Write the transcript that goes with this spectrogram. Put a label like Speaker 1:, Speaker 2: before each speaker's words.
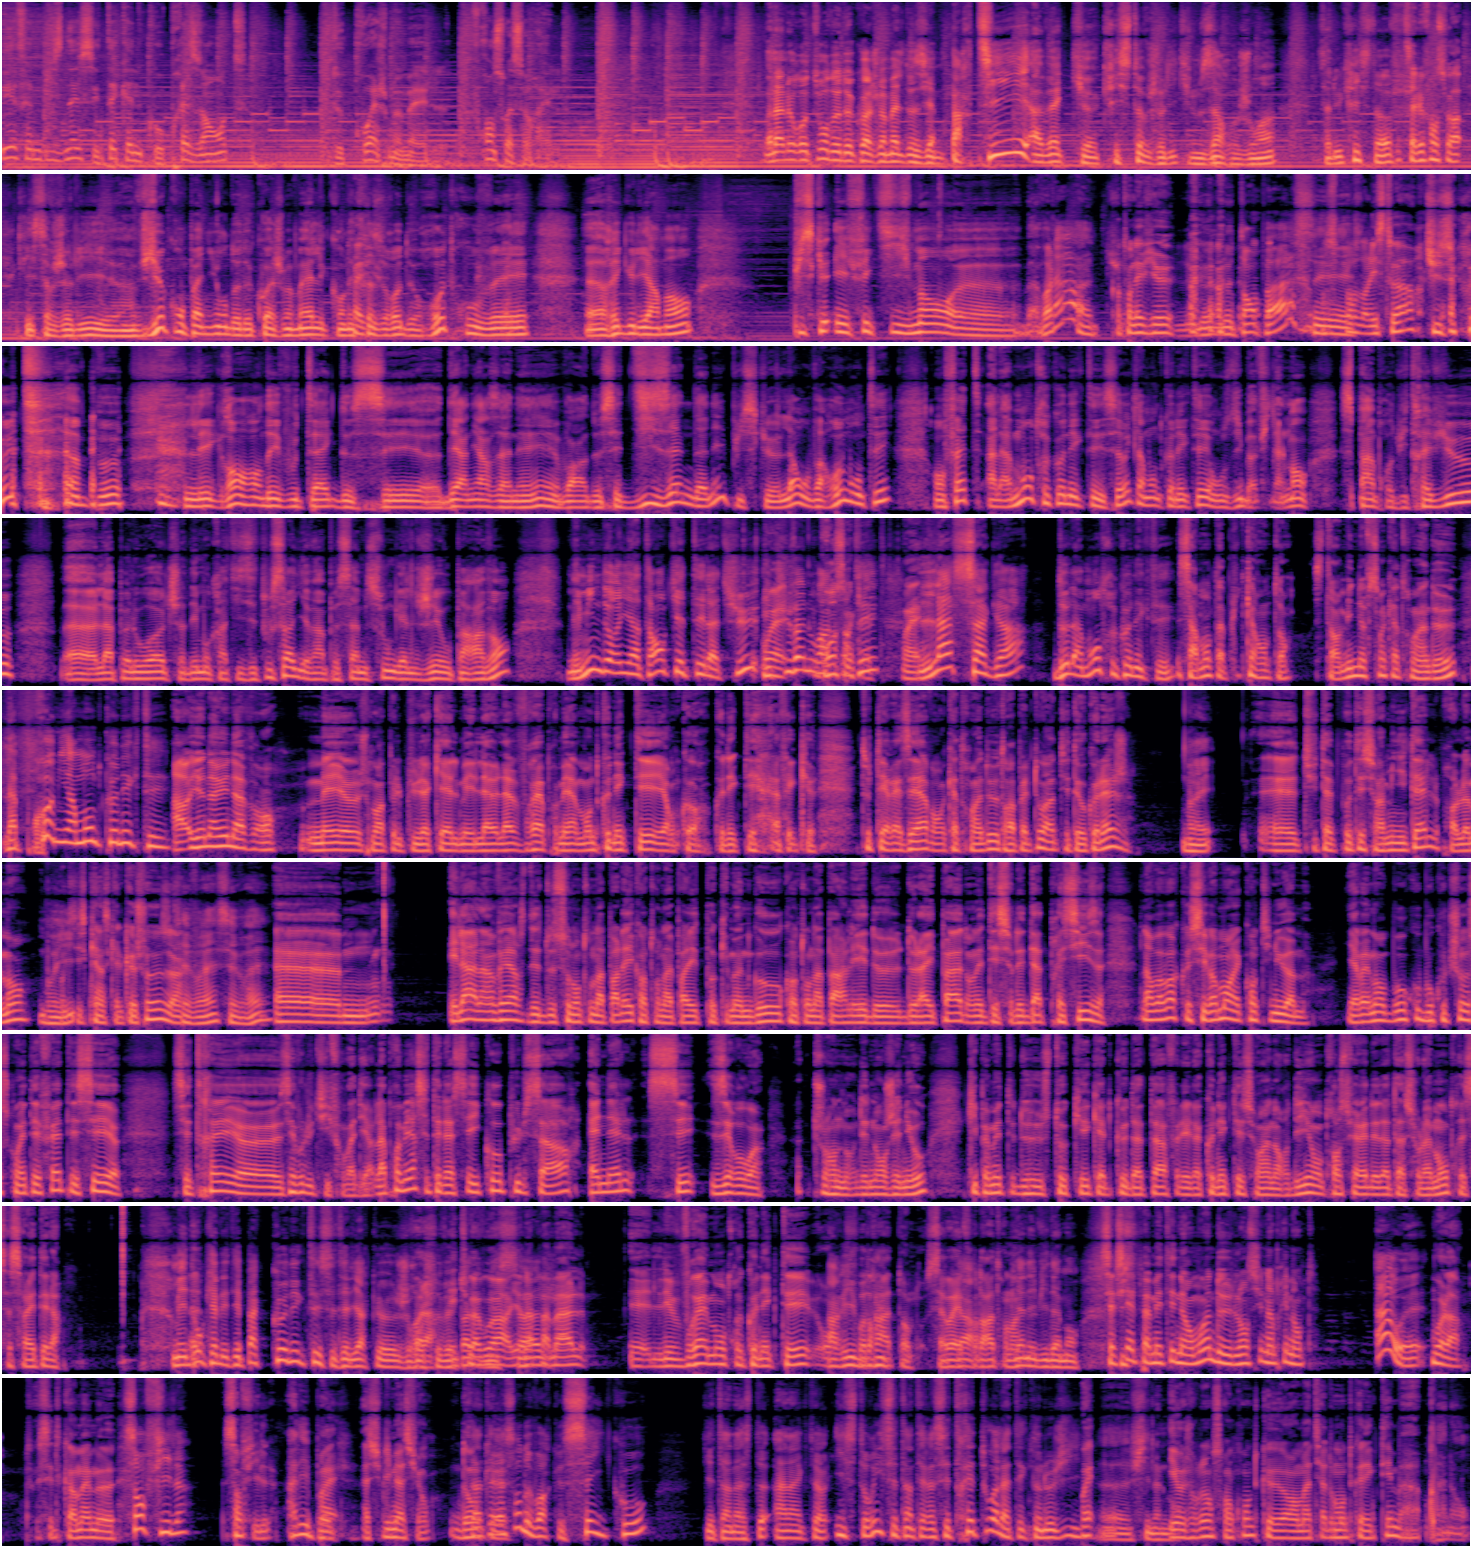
Speaker 1: BFM Business et Tech Co présente De quoi je me mêle François Sorel.
Speaker 2: Voilà le retour de De quoi je me mêle deuxième partie avec Christophe Joly qui nous a rejoint. Salut Christophe.
Speaker 3: Salut François.
Speaker 2: Christophe Joly, un vieux compagnon de De quoi je me mêle qu'on est
Speaker 3: Très
Speaker 2: heureux de retrouver euh, régulièrement. Puisque effectivement, euh, bah voilà,
Speaker 3: Quand on est vieux,
Speaker 2: le, le temps passe
Speaker 3: on se
Speaker 2: et
Speaker 3: pense dans l'histoire.
Speaker 2: tu scrutes un peu les grands rendez-vous tech de ces euh, dernières années, voire de ces dizaines d'années, puisque là, on va remonter en fait à la montre connectée. C'est vrai que la montre connectée, on se dit, bah, finalement, c'est pas un produit très vieux. Euh, L'Apple Watch a démocratisé tout ça. Il y avait un peu Samsung, LG auparavant. Mais mine de rien, tu as enquêté là-dessus et
Speaker 3: Ouais,
Speaker 2: tu vas nous raconter
Speaker 3: ouais.
Speaker 2: la saga de la montre connectée.
Speaker 3: Ça remonte à plus de 40 ans. C'était en 1982.
Speaker 2: La première montre connectée.
Speaker 3: Alors, il y en a une avant, mais euh, je ne me rappelle plus laquelle. Mais la, la vraie première montre connectée, et encore connectée avec euh, toutes les réserves en 82. Te rappelles-toi, tu étais au collège?
Speaker 2: Ouais,
Speaker 3: Euh, Tu t'as poté sur un Minitel, probablement?
Speaker 2: Oui.
Speaker 3: 615 quelque chose?
Speaker 2: c'est vrai, c'est vrai.
Speaker 3: Et là, à l'inverse de, de ce dont on a parlé, quand on a parlé de Pokémon Go, quand on a parlé de, de l'iPad, on était sur des dates précises. Là, on va voir que c'est vraiment un continuum. Il y a vraiment beaucoup, beaucoup de choses qui ont été faites et c'est, euh, c'est très euh, évolutif, on va dire. La première, c'était la Seiko Pulsar NLC01. Toujours des noms géniaux, qui permettait de stocker quelques datas. Il fallait la connecter sur un ordi, on transférait des datas sur la montre et ça s'arrêtait là.
Speaker 2: Mais donc, elle n'était pas connectée, c'est-à-dire que je
Speaker 3: Voilà.
Speaker 2: recevais
Speaker 3: Et
Speaker 2: pas
Speaker 3: tu vas
Speaker 2: de
Speaker 3: voir, il y en a pas mal. Et les vraies montres connectées, il faudra attendre. Ça, ouais, faudra attendre.
Speaker 2: Bien évidemment.
Speaker 3: Celle-ci, elle permettait néanmoins de lancer une imprimante.
Speaker 2: Ah ouais,
Speaker 3: Voilà. C'était quand même euh,
Speaker 2: sans fil
Speaker 3: sans fil.
Speaker 2: à l'époque.
Speaker 3: Ouais, à sublimation.
Speaker 2: C'est
Speaker 3: euh,
Speaker 2: intéressant de voir que Seiko, qui est un, acteur historique, s'est intéressé très tôt à la technologie,
Speaker 3: Ouais.
Speaker 2: euh, finalement.
Speaker 3: et aujourd'hui, on se rend compte qu'en matière de montre connectée, bah,
Speaker 2: Ah non.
